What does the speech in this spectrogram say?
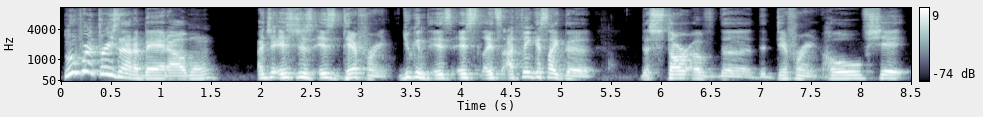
Blueprint Three is not a bad album. I just, it's just it's different. You can it's it's it's. I think it's like the the start of the the different Hove shit.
